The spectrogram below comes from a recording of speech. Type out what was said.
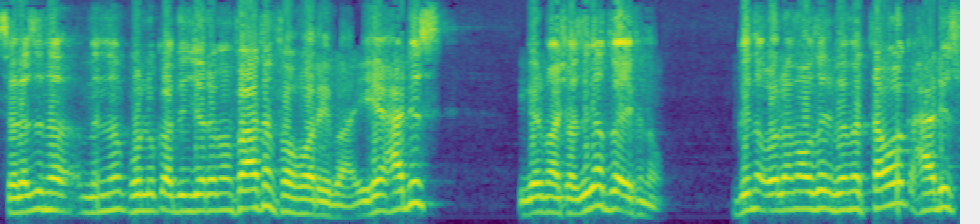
ስለዚህ ምን ሁሉ ቀድ እንጀረ መንፋዓትን ፈወሪባ ይሄ ሐዲስ ይገርማችኋል እዚህ ጋር ضعيف ነው ግን ዑለማው ዘንድ በመታወቅ ሐዲሱ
